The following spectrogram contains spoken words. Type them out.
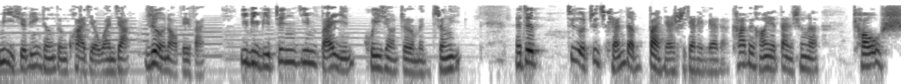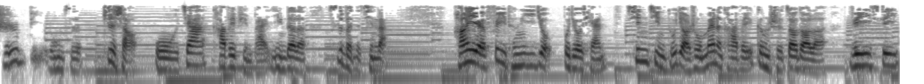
蜜雪冰城等跨界玩家，热闹非凡，一笔笔真金白银挥向这门生意。那这这个之前的半年时间里面呢，咖啡行业诞生了超十笔融资，至少五家咖啡品牌赢得了资本的青睐。行业沸腾依旧。不久前，新晋独角兽 Manner 咖啡更是遭到了 VC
